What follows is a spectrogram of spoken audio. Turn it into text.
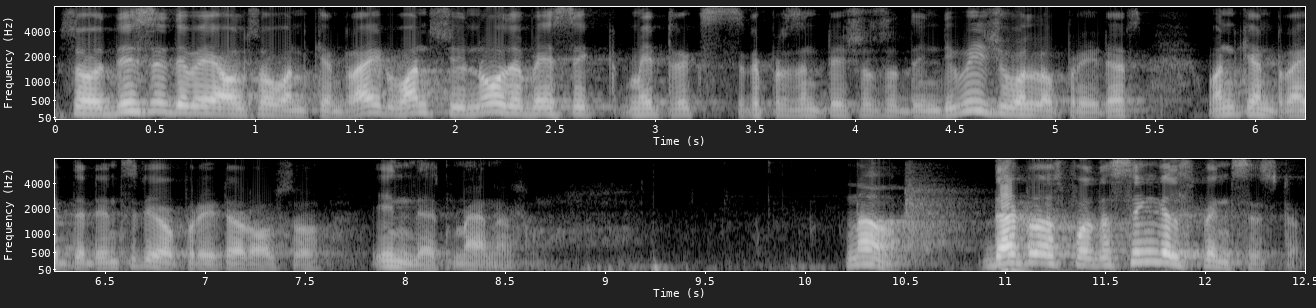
So this is the way also one can write once you know the basic matrix representations of the individual operators one can write the density operator also in that manner. Now that was for the single spin system.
